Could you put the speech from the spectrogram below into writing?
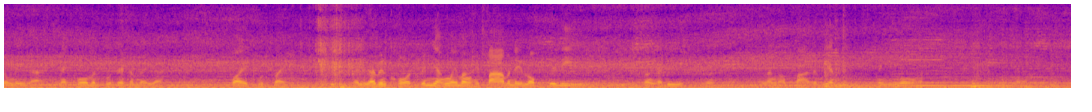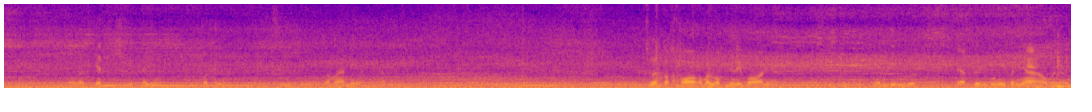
ตรงนี้ก็แมคโครมันพุดได้สำไรก็ปล่อยพุดไปแต่เหลือเป็นโขดเป็นยังไว้มั่งให้ปลามันได้ลบได้รีต้องก็ดีเออกำลังเอาปลาตะเพียนไม่มีโง่ตัวละเจ็ดขีดแต่ยังก็ถึงสี่ขีดประมาณนี้ครับส่วนประคอก็มาหลบอยู่ในบ่อเนี่ย เห็นดินอยู่ แต่คือผมมีปัญญาเอามันเลย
